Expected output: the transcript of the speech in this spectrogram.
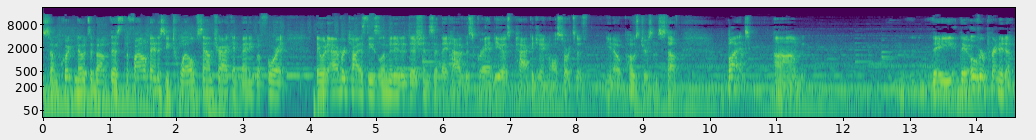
some quick notes about this the Final Fantasy XII soundtrack and many before it, they would advertise these limited editions and they'd have this grandiose packaging, all sorts of, you know, posters and stuff. But, um, they they overprinted them,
